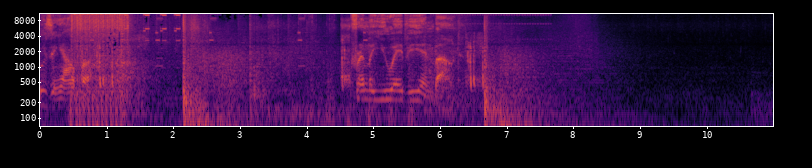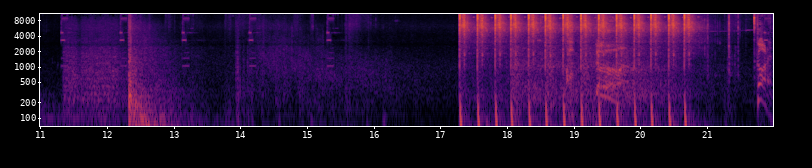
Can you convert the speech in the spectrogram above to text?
Losing Alpha. Friendly UAV inbound. Got him.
